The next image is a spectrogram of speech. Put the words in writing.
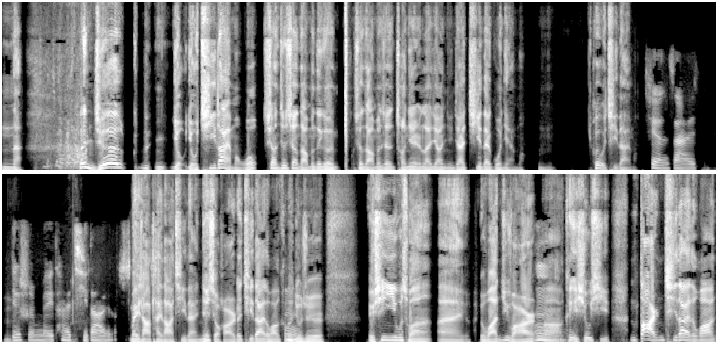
嗯呐。那你觉得，你有有期待吗？我像就像咱们那个，像咱们这成年人来讲，你还期待过年吗？嗯，会有期待吗？现在其实没太期待了，没啥太大期待。你看小孩的期待的话，可能就是有新衣服穿，哎，有玩具玩啊，可以休息。你大人期待的话，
